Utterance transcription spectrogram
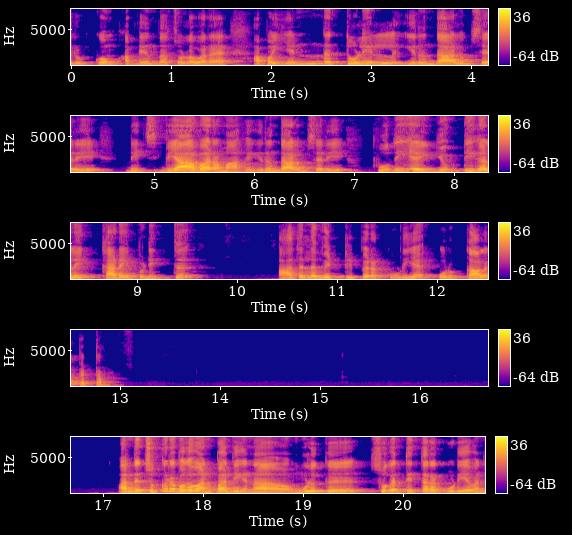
இருக்கும் அப்படின்னு தான் சொல்ல வர அப்போ எந்த தொழில் இருந்தாலும் சரி நிச் வியாபாரமாக இருந்தாலும் சரி புதிய யுக்திகளை கடைபிடித்து அதில் வெற்றி பெறக்கூடிய ஒரு காலகட்டம். அந்த சுக்கர பகவான் பார்த்தீங்கன்னா உங்களுக்கு சுகத்தை தரக்கூடியவன்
